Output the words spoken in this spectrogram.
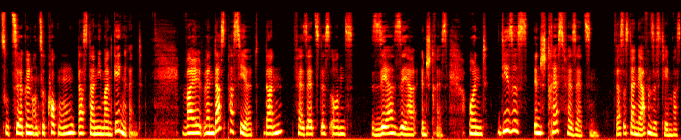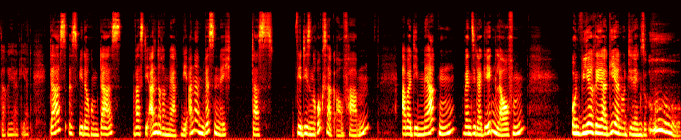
zu zirkeln und zu gucken, dass da niemand gegenrennt. Weil wenn das passiert, dann versetzt es uns sehr, sehr in Stress. Und dieses in Stress versetzen, das ist dein Nervensystem, was da reagiert. Das ist wiederum das, was die anderen merken. Die anderen wissen nicht, dass wir diesen Rucksack aufhaben, aber die merken, wenn sie dagegen laufen und wir reagieren und die denken so, uh,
